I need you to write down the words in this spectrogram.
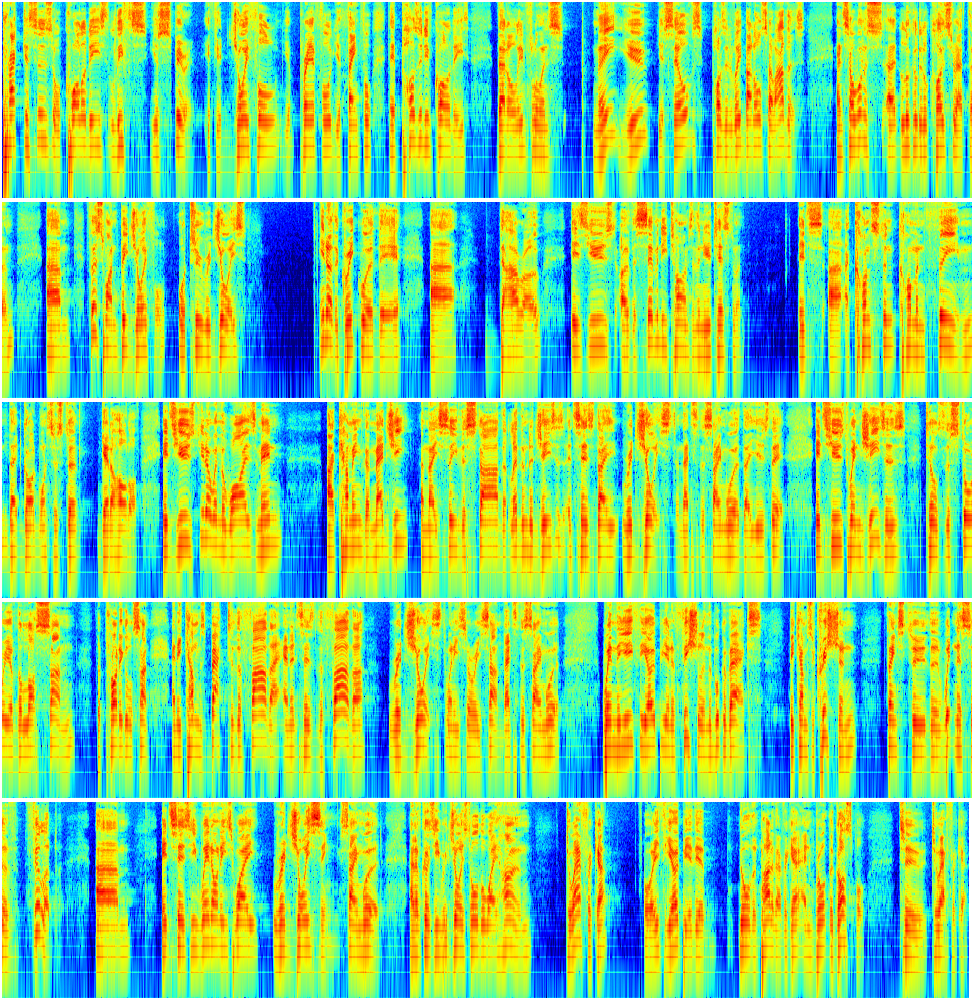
practices or qualities lifts your spirit. If you're joyful, you're prayerful, you're thankful, they're positive qualities that'll influence me, you, yourselves positively, but also others. And so I want to uh, look a little closer at them. Um, first one, be joyful or to rejoice. You know, the Greek word there, uh, daro, is used over 70 times in the New Testament. It's uh, a constant common theme that God wants us to get a hold of. It's used, you know, when the wise men are coming, the Magi, and they see the star that led them to Jesus, it says they rejoiced, and that's the same word they use there. It's used when Jesus tells the story of the lost son, the prodigal son, and he comes back to the father, and it says the father rejoiced when he saw his son. That's the same word. When the Ethiopian official in the book of Acts becomes a Christian, thanks to the witness of Philip, um, it says he went on his way rejoicing, same word. And of course, he rejoiced all the way home to Africa or Ethiopia, the northern part of Africa, and brought the gospel to, to Africa.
